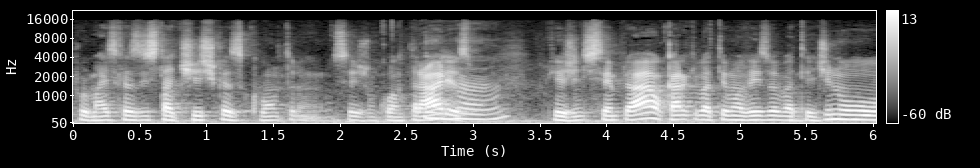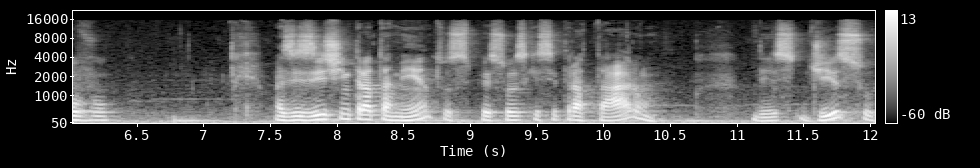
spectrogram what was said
por mais que as estatísticas contra, sejam contrárias, Aham. porque a gente sempre, ah, o cara que bateu uma vez vai bater de novo. Mas existem tratamentos, pessoas que se trataram desse- disso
